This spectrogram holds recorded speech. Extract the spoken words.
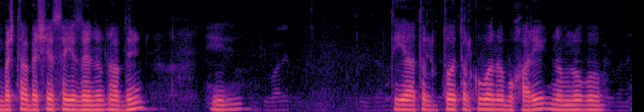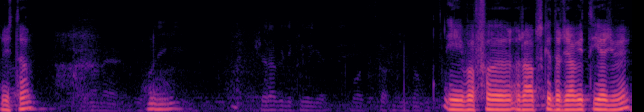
баща беше Сайед Зайнул Абдин и тия той тълкува на Бухари на много неща. И в арабски държави тия живе.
